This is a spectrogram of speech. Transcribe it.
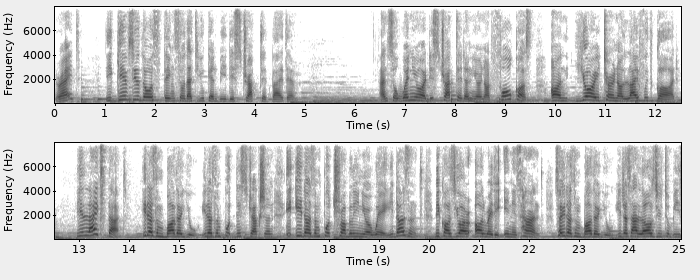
Right? He gives you those things so that you can be distracted by them. And so when you are distracted and you're not focused on your eternal life with God, He likes that. He doesn't bother you. He doesn't put distraction. He, he, doesn't put trouble in your way. He doesn't because you are already in his hand. So he doesn't bother you. He just allows you to be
